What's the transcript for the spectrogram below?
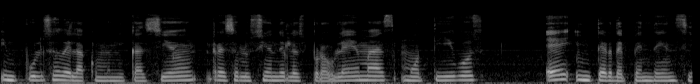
impulso de la comunicación, resolución de los problemas, motivos e interdependencia.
